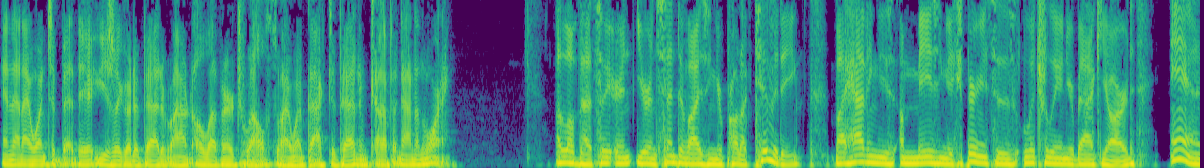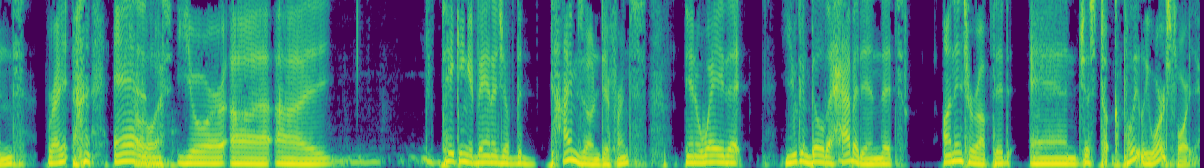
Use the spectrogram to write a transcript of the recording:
and then I went to bed. They usually go to bed around 11 or 12. So I went back to bed and got up at 9 in the morning. I love that. So you're, you're incentivizing your productivity by having these amazing experiences literally in your backyard and right? and totally. you're uh, uh, taking advantage of the time zone difference in a way that you can build a habit in that's uninterrupted and just completely works for you.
